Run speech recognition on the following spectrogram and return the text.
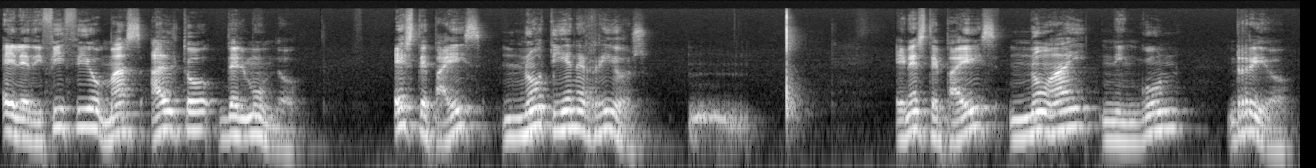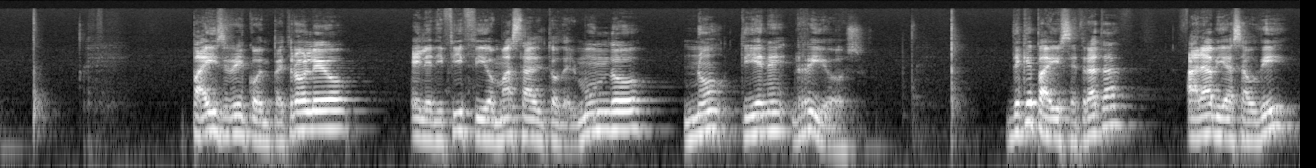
el edificio más alto del mundo. Este país no tiene ríos. En este país no hay ningún río. País rico en petróleo, el edificio más alto del mundo, no tiene ríos. ¿De qué país se trata? Arabia Saudí,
